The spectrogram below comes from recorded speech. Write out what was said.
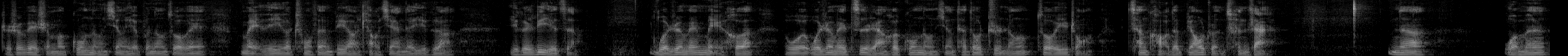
这是为什么功能性也不能作为美的一个充分必要条件的一个一个例子。我认为美和我我认为自然和功能性它都只能作为一种参考的标准存在。那我们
